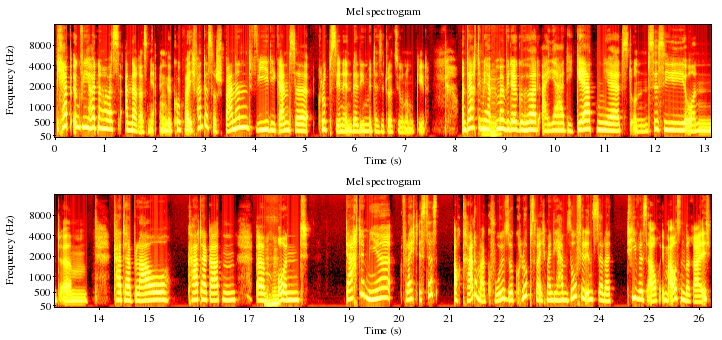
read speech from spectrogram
Ich habe irgendwie heute noch mal was anderes mir angeguckt, weil ich fand das so spannend, wie die ganze Clubszene in Berlin mit der Situation umgeht. Und dachte mir, habe Mhm. immer wieder gehört, ah ja, die Gärten jetzt und Sissy und ähm, Kater Blau, Katergarten ähm, Mhm. und dachte mir, vielleicht ist das auch gerade mal cool, so Clubs, weil ich meine, die haben so viel Installatives auch im Außenbereich.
